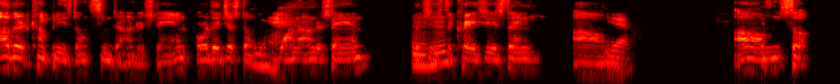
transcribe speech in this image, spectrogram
other companies don't seem to understand, or they just don't yeah. want to understand, which mm-hmm. is the craziest thing. Um yeah. Um, so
